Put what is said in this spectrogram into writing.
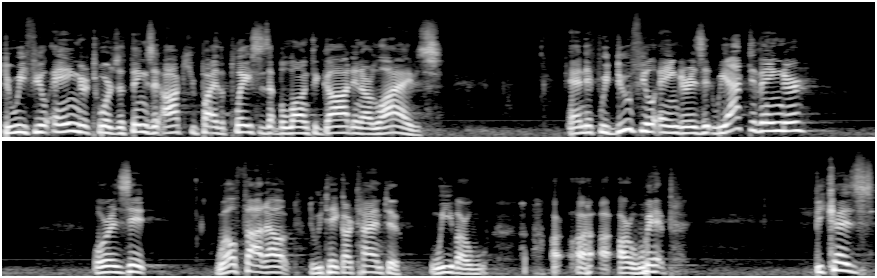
Do we feel anger towards the things that occupy the places that belong to God in our lives? And if we do feel anger, is it reactive anger? Or is it well thought out? Do we take our time to weave our, our, our, our whip? Because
